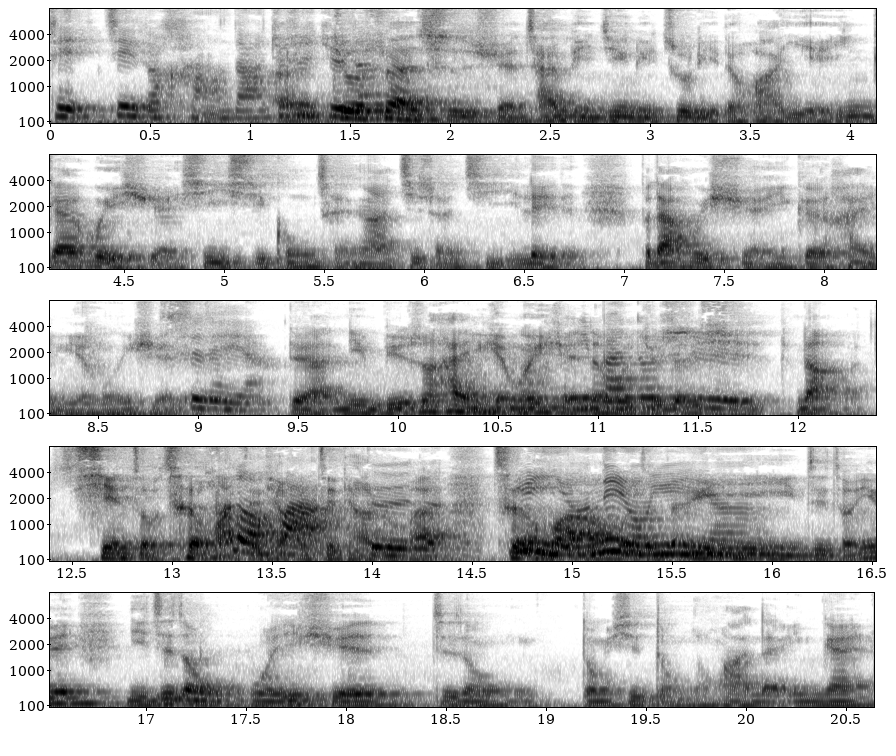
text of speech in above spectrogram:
这这个行当，就是呃觉得、就算是选产品经理助理的话，也应该会选信息工程啊、计算机一类的，不大会选一个汉语言文学的。是的呀。对啊，你比如说汉语言文学的，我觉得是是那先走策划这条这条路啊对对对，策划运营内容或者运营运营这种，因为你这种文学这种东西懂的话呢，应该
